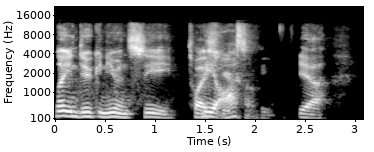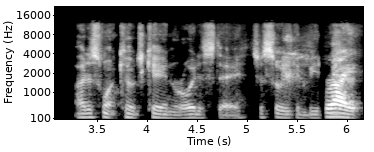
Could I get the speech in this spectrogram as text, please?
playing Duke and UNC twice. Be awesome. Yeah, I just want Coach K and Roy to stay just so he can be right.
